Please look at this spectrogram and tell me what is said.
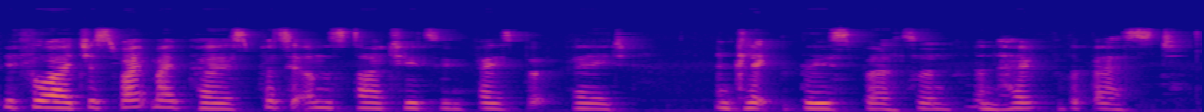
Before I just write my post, put it on the Start Tutoring Facebook page and click the boost button and hope for the best.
